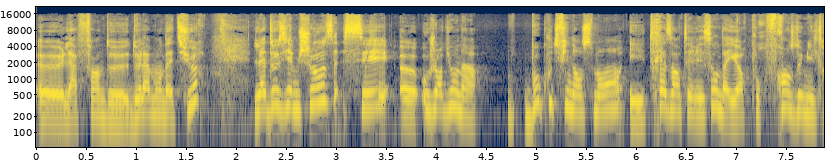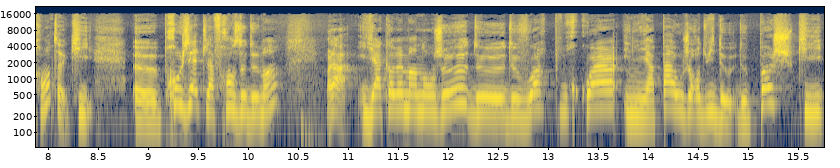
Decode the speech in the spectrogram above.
la fin de, de la mandature. La deuxième chose, c'est aujourd'hui on a beaucoup de financement et très intéressant d'ailleurs pour France 2030 qui euh, projette la France de demain. Voilà, il y a quand même un enjeu de, de voir pourquoi il n'y a pas aujourd'hui de, de poche qui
